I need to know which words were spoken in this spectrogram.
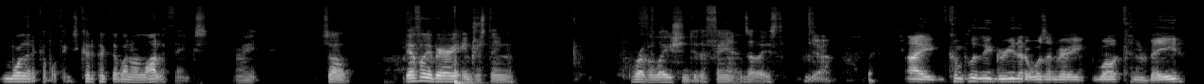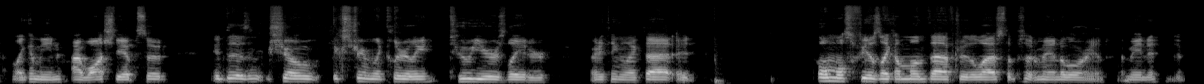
more than a couple things. He could have picked up on a lot of things, right? So definitely a very interesting revelation to the fans, at least. Yeah. I completely agree that it wasn't very well conveyed. Like, I mean, I watched the episode. It doesn't show extremely clearly two years later or anything like that. It almost feels like a month after the last episode of Mandalorian. I mean, it, it,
